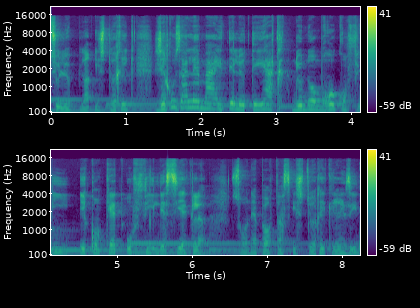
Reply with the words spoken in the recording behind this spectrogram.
Sur le plan historique, Jérusalem a été le théâtre de nombreux conflits et conquêtes au fil des siècles. Son importance historique réside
